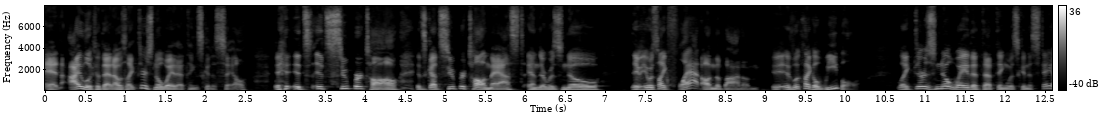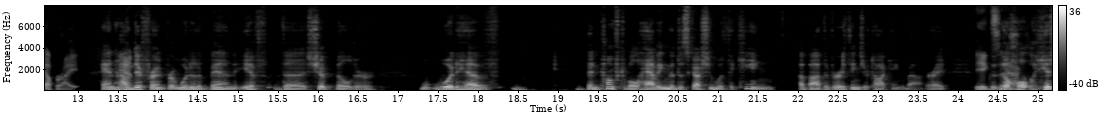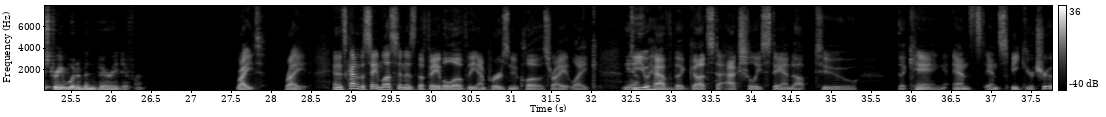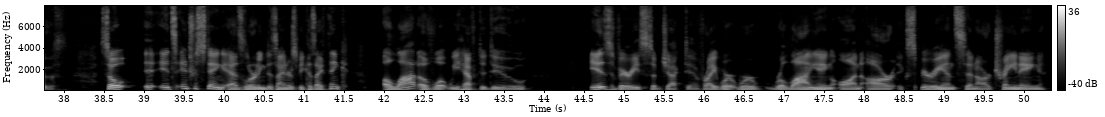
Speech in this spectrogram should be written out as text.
and I looked at that. I was like, "There's no way that thing's going to sail. It's it's super tall. It's got super tall mast, and there was no it, it was like flat on the bottom. It, it, looked like a Weeble. Like there's no way that that thing was going to stay upright. And how and, different would it have been if the shipbuilder would have been comfortable having the discussion with the king about the very things you're talking about, right? Exactly. The whole history would have been very different. Right. Right. And it's kind of the same lesson as the fable of the emperor's new clothes, right? Like, yeah. do you have the guts to actually stand up to the king and and speak your truth. So it's interesting as learning designers because I think a lot of what we have to do is very subjective, right? We're we're relying on our experience and our training,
